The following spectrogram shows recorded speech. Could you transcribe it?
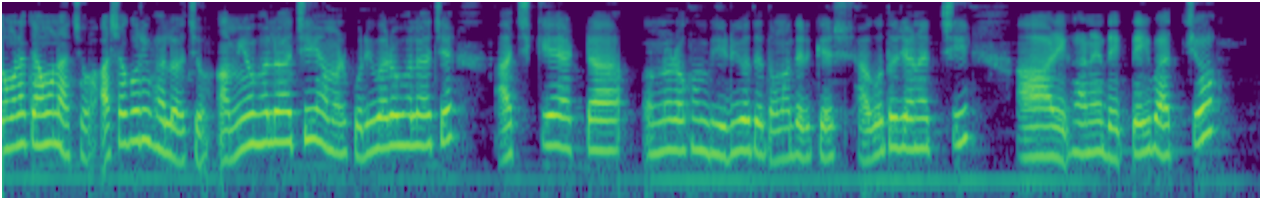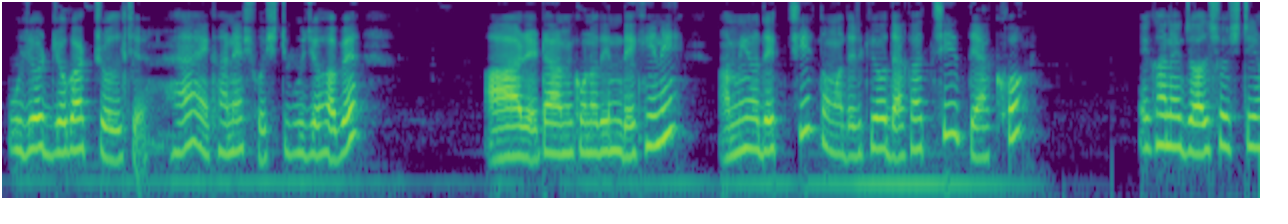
তোমরা কেমন আছো? আশা করি ভালো আছো। আমিও ভালো আছি, আমার পরিবারও ভালো আছে। আজকে একটা অন্যরকম ভিডিওতে তোমাদেরকে স্বাগত জানাচ্ছি। আর এখানে দেখতেই পাচ্ছ, পুজোর জোগাড় চলছে। হ্যাঁ এখানে ষষ্ঠী পুজো হবে। আর এটা আমি কোনো দিন দেখিনি, আমিও দেখছি, তোমাদেরকেও দেখাচ্ছি। দেখো, এখানে জল ষষ্ঠীর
